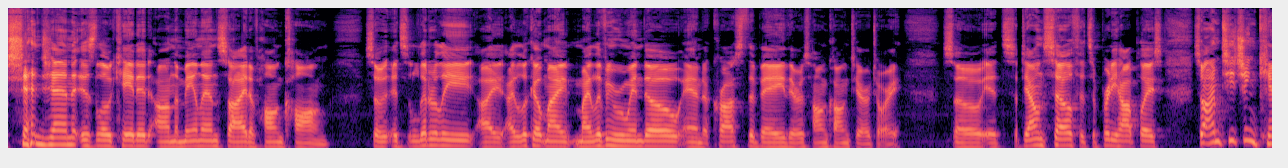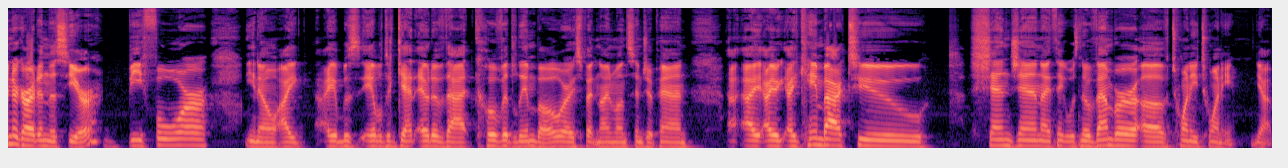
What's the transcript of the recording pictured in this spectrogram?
Shenzhen is located on the mainland side of Hong Kong. So it's literally I, I look out my my living room window and across the bay there's Hong Kong territory. So it's down south. It's a pretty hot place. So I'm teaching kindergarten this year. Before you know, I I was able to get out of that COVID limbo where I spent nine months in Japan. I I, I came back to Shenzhen. I think it was November of 2020. Yeah,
